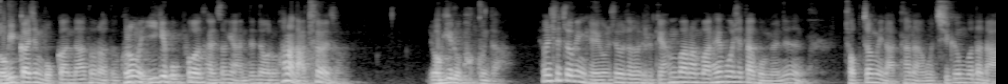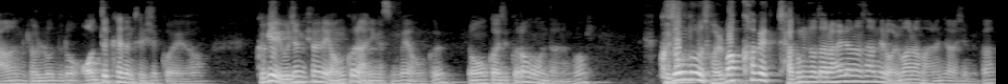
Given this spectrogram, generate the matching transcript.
여기까지는 못 간다 하더라도 그러면 이게 목표가 달성이 안 된다 그러면 하나 낮춰야죠. 여기로 바꾼다. 현실적인 계획을 세우셔서 이렇게 한 발 한 발 해보시다 보면은 접점이 나타나고 지금보다 나은 결론으로 어떻게든 되실 거예요. 그게 요즘 표현의 영끌 아니겠습니까? 영끌? 영혼까지 끌어모은다는 거. 그 정도로 절박하게 자금 조달을 하려는 사람들이 얼마나 많은지 아십니까?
